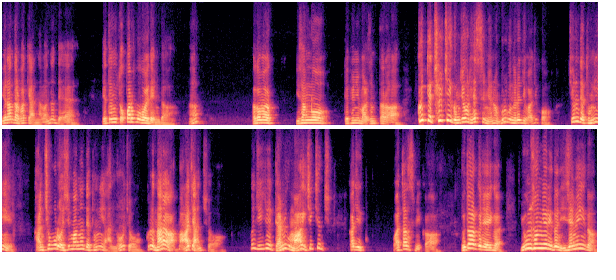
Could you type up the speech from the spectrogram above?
11달밖에 안 남았는데 대통령 똑바로 뽑아야 됩니다. 어? 아까 막 이상로 대표님 말씀 따라 그때 철저히 검증을 했으면 물고 늘어져 가지고 저런 대통령이 간첩으로 의심받는 대통령이 안 나오죠. 그리고 나라가 망하지 않죠. 근데 이제 대한민국 망하기 직전까지 왔지 않습니까? 어떡할 거냐, 이거. 윤석열이든 이재명이든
